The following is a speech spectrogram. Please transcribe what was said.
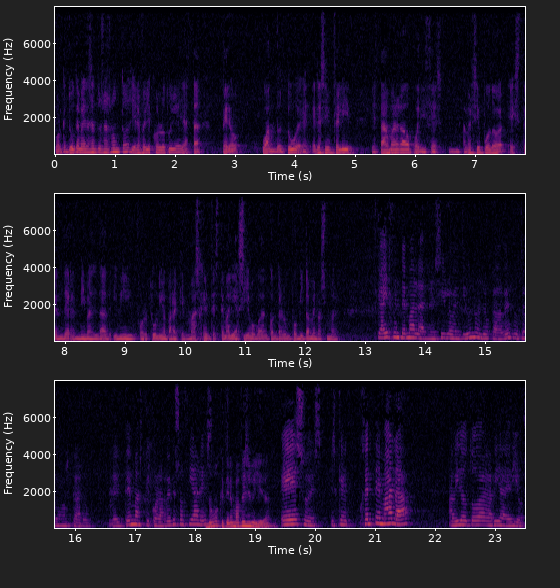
Porque tú te metes en tus asuntos y eres feliz con lo tuyo y ya está. Pero cuando tú eres infeliz y estás amargado, pues dices, "Mm, a ver si puedo extender mi maldad y mi infortunio para que más gente esté mal y así yo me pueda encontrar un poquito menos mal. Que hay gente mala en el siglo XXI, yo cada vez lo tengo más claro. El tema es que con las redes sociales... No, que tiene más visibilidad. Eso es. Es que gente mala ha habido toda la vida de Dios.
